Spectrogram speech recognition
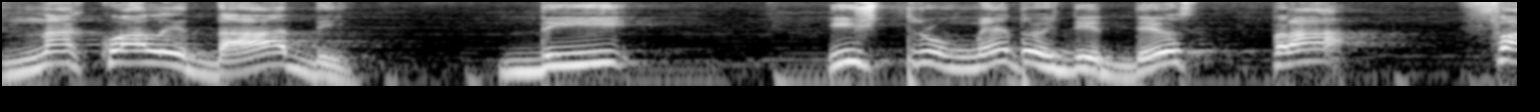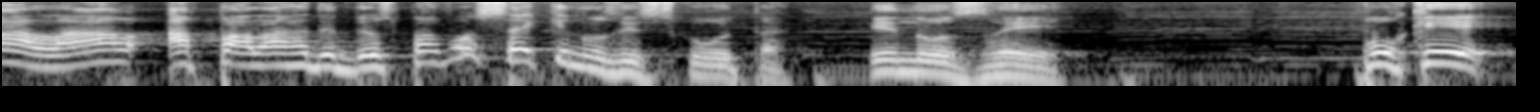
na qualidade de instrumentos de Deus para falar a palavra de Deus para você que nos escuta e nos vê. Porque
